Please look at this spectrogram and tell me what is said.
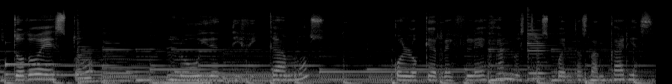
y todo esto lo identificamos con lo que reflejan nuestras cuentas bancarias.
